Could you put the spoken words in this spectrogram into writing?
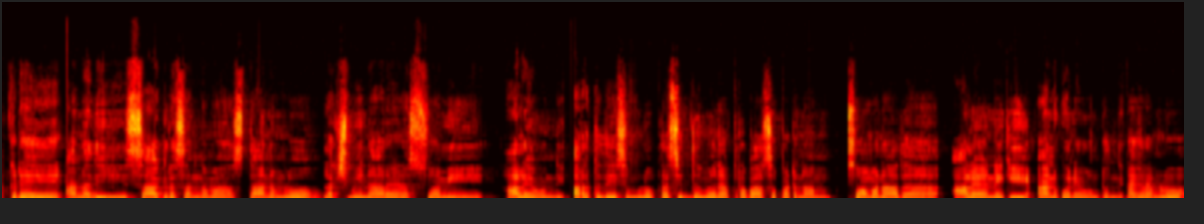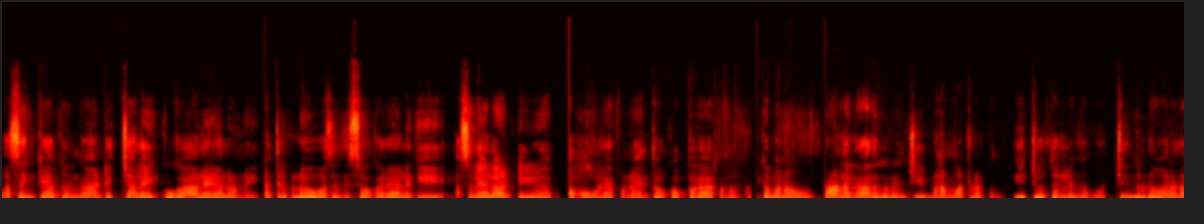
అక్కడే ఆ నది సాగర సంగమ స్థానంలో లక్ష్మీనారాయణ స్వామి ఆలయం ఉంది. భారతదేశంలో ప్రసిద్ధమైన ప్రభాస పట్టణం సోమనాథ ఆలయానికి ఆనుకునే ఉంటుంది. నగరంలో అసంఖ్యాకంగా అంటే చాలా ఎక్కువగా ఆలయాలు ఉన్నాయి. యాత్రికులు వసతి సౌకర్యాలకి అసలు ఎలాంటి లోపం లేకుండా ఎంతో గొప్పగా అక్కడ ఉంటుంది ఇక మనం పురాణ గాథ గురించి మనం మాట్లాడుకుందాం. ఈ జ్యోతిర్లింగము చంద్రుడి వలన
